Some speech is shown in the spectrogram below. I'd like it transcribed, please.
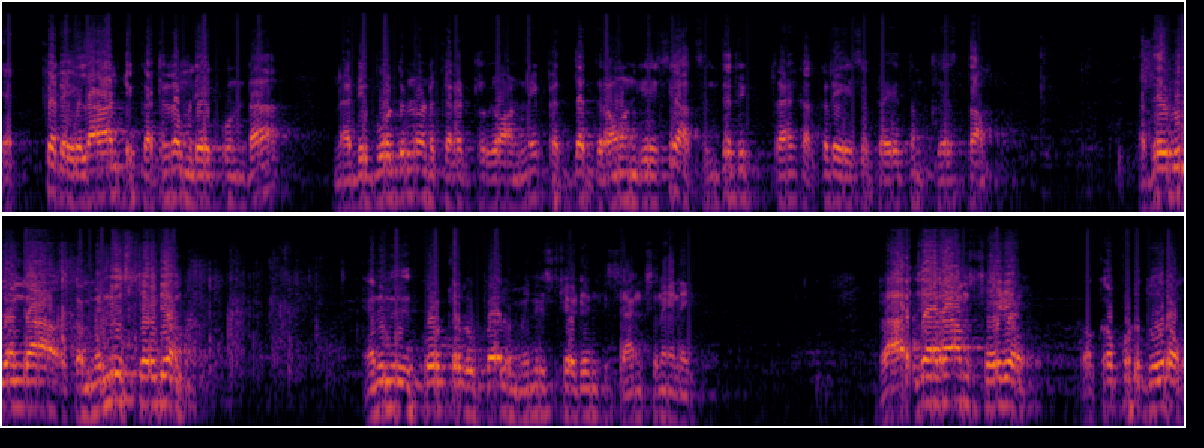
ఎక్కడ ఎలాంటి కట్టడం లేకుండా నడిబొడ్డులో ఉన్న కలెక్టర్ గ్రౌండ్ని పెద్ద గ్రౌండ్ చేసి ఆ సింథటిక్ ట్రాక్ అక్కడే వేసే ప్రయత్నం చేస్తాం. అదేవిధంగా ఒక మినీ స్టేడియం ఎనిమిది కోట్ల రూపాయలు మినీ స్టేడియంకి శాంక్షన్ అయినాయి. రాజారాం స్టేడియం ఒకప్పుడు దూరం.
